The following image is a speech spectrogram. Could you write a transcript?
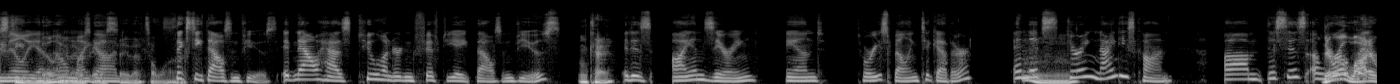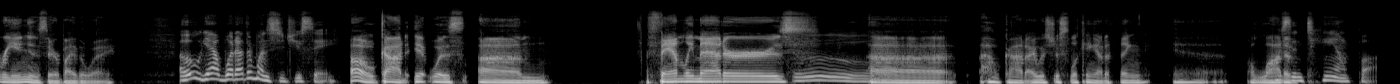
60 million. million, Oh I my God. say, that's a lot. 60,000 views. It now has 258,000 views. Okay. It is Ian Ziering and Tori Spelling together. And it's during 90s Con. Um, this is a Hmm. There were a lot bit- of reunions there, by the way. Oh, yeah. What other ones did you see? Oh God, it was um, Family Matters. Uh, oh God, I was just looking at a thing. Uh, a it lot was of in Tampa.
